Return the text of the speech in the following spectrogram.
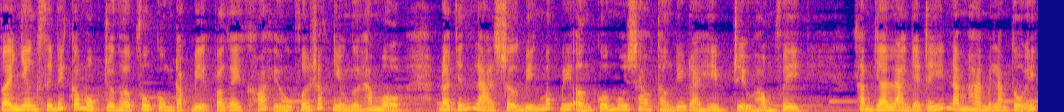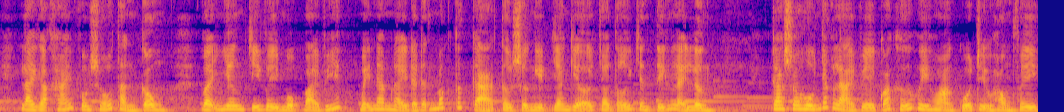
Vậy nhưng Cbiz có một trường hợp vô cùng đặc biệt và gây khó hiểu với rất nhiều người hâm mộ. Đó chính là sự biến mất bí ẩn của ngôi sao thần điêu đại hiệp Triệu Hồng Phi. Tham gia làng giải trí năm 25 tuổi, lại gặt hái vô số thành công. Vậy nhưng chỉ vì một bài viết, Mỹ Nam này đã đánh mất tất cả từ sự nghiệp gian dở cho tới danh tiếng lẫy lừng. Trang Sohu nhắc lại về quá khứ huy hoàng của Triệu Hồng Phi.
